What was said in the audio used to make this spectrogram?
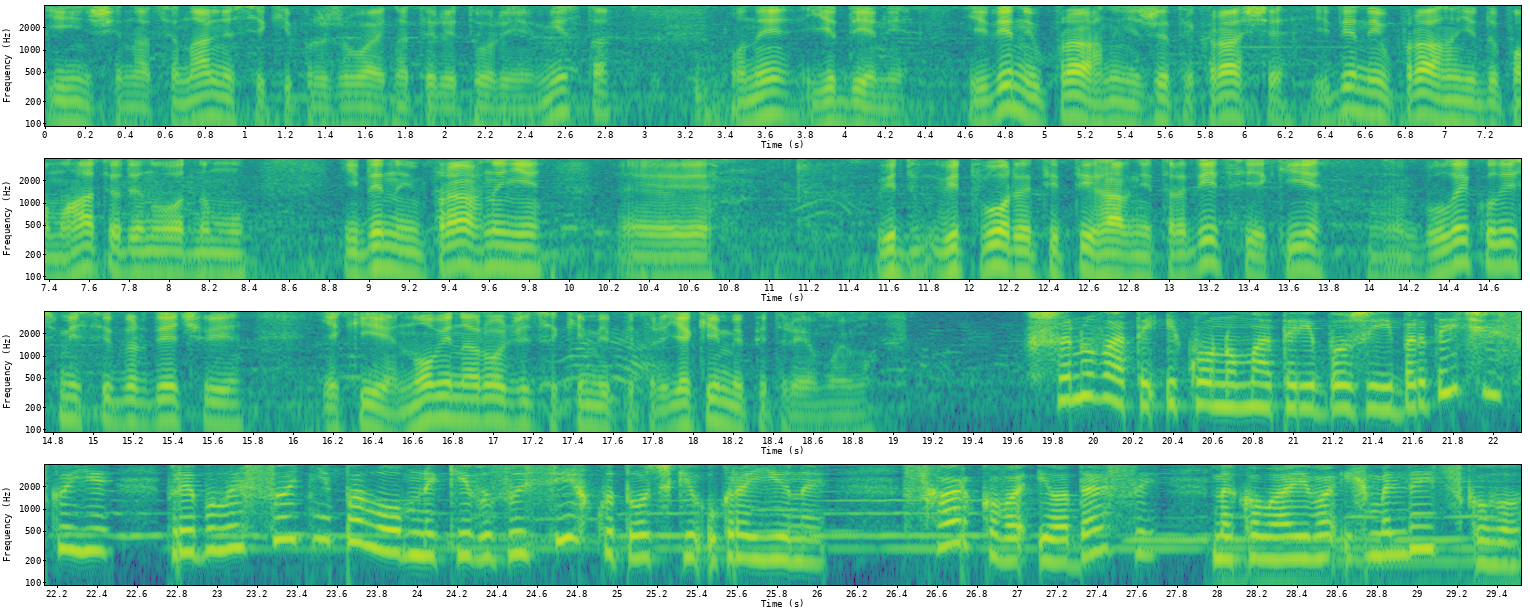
і інші національності, які проживають на території міста, вони єдині. Єдині в прагненні жити краще, єдині в прагненні допомагати один одному, єдині в прагненні е, відтворити ті гарні традиції, які е, були колись в місті Бердичеві, які нові народжуються, які ми підтри- які ми підтримуємо. Вшанувати ікону Матері Божої Бердичівської прибули сотні паломників з усіх куточків України з Харкова і Одеси, Миколаєва і Хмельницького.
